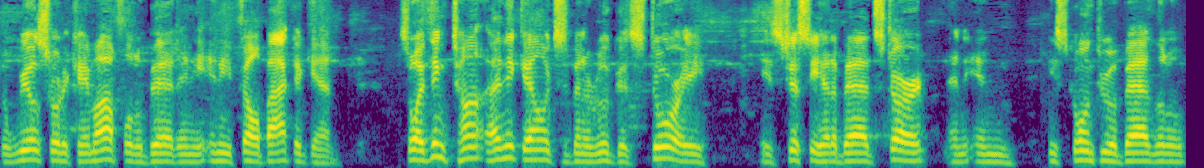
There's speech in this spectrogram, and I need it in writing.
the wheels sort of came off a little bit, and he, and he fell back again. So I think Tom, I think Alex has been a real good story. It's just he had a bad start, and, and he's going through a bad little.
